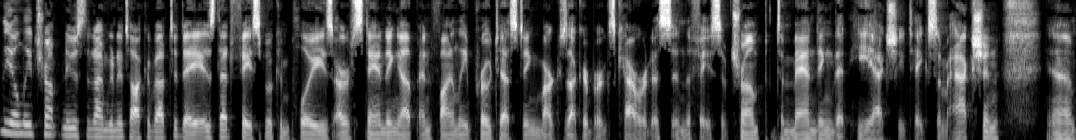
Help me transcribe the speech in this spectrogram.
the only Trump news that I'm going to talk about today is that Facebook employees are standing up and finally protesting Mark Zuckerberg's cowardice in the face of Trump, demanding that he actually take some action. Uh,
